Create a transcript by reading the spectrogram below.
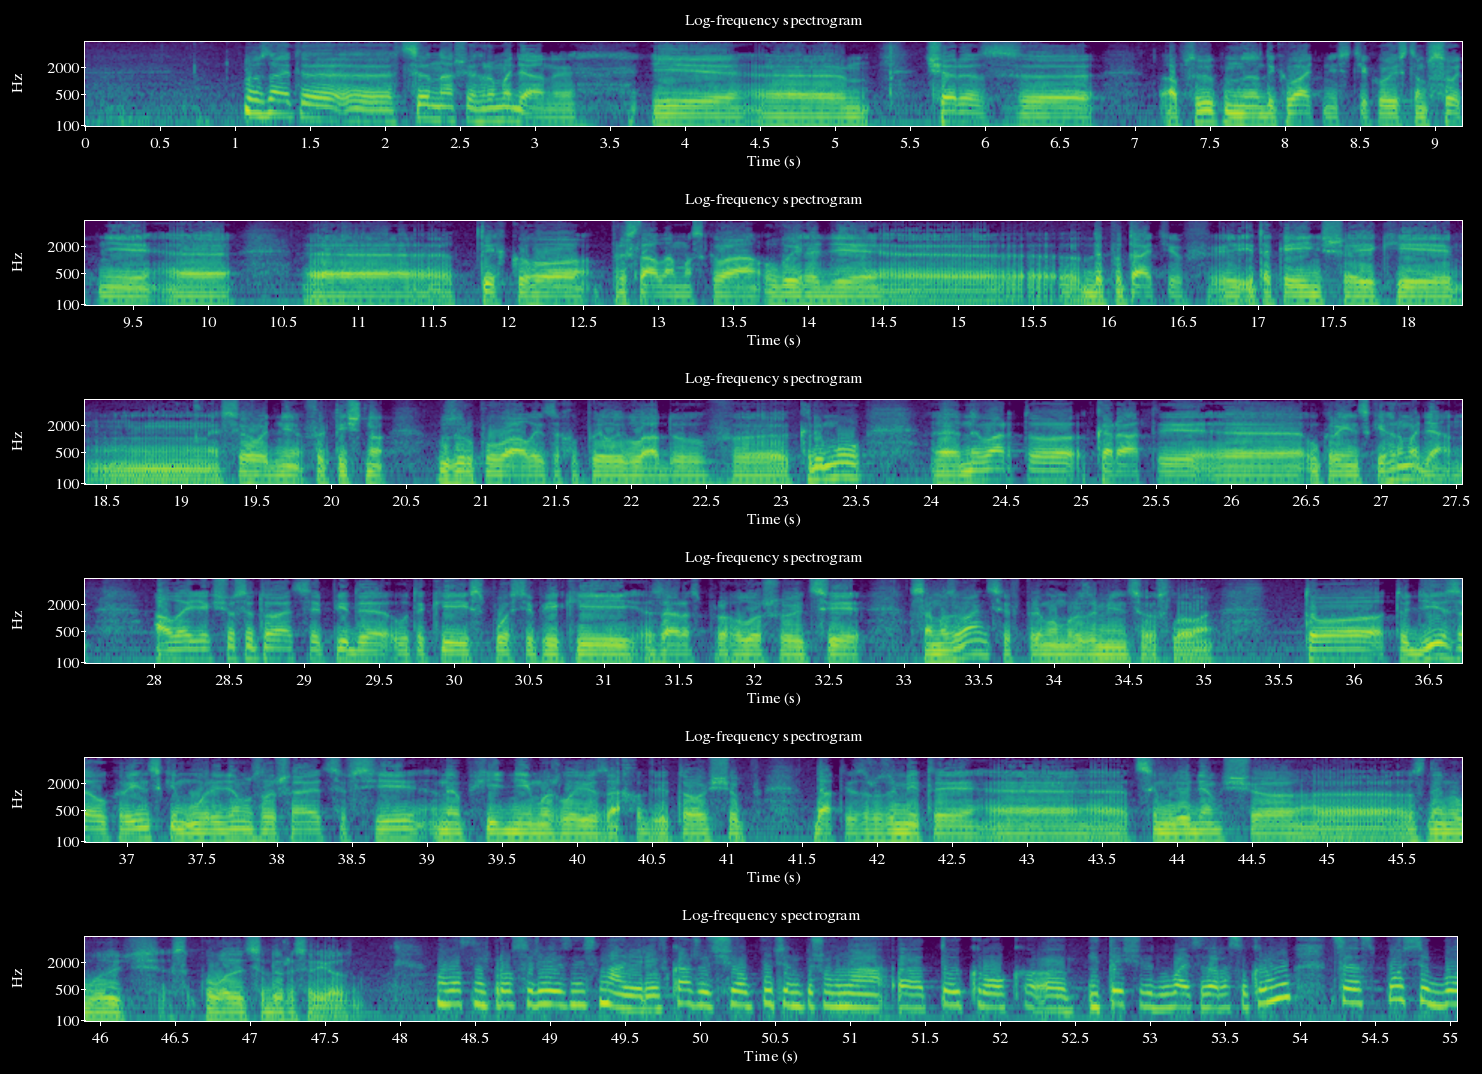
Ну, знаєте, е, це наші громадяни, і е, через е, абсолютну неадекватність якоїсь там сотні е, тих, кого прислала Москва у вигляді е, депутатів і таке інше, які сьогодні фактично узурпували і захопили владу в е, Криму, е, не варто карати е, українських громадян. Але якщо ситуація піде у такий спосіб, який зараз проголошують ці самозванці в прямому розумінні цього слова, то тоді за українським урядом залишаються всі необхідні можливі заходи для того, щоб дати зрозуміти е, цим людям, що е, з ними будуть поводитися дуже серйозно. Ну, власне, про серйозність намірів кажуть, що Путін пішов на е, той крок, і те, що відбувається зараз у Криму, це спосіб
